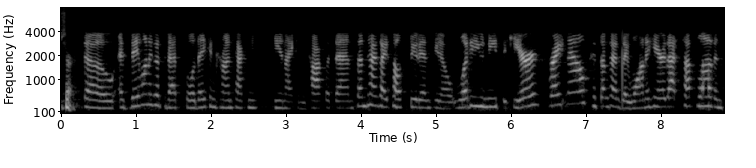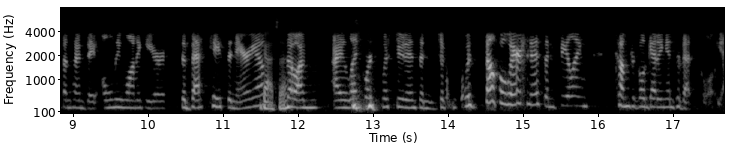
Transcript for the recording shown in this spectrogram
Sure. So if they want to go to vet school, they can contact me and I can talk with them. Sometimes I tell students, you know, what do you need to hear right now? Because sometimes they want to hear that tough love, and sometimes they only want to hear the best case scenario. Gotcha. So I'm I like working with students and just with self awareness and feeling comfortable getting into vet school. Yeah.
